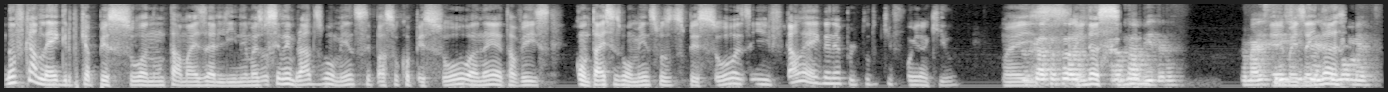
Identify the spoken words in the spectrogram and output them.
não ficar alegre porque a pessoa não tá mais ali, né? Mas você lembrar dos momentos que você passou com a pessoa, né? Talvez contar esses momentos para outras pessoas e ficar alegre, né? Por tudo que foi naquilo. Mas ainda assim. vida, né? Por mais É, triste mas que seja ainda- momento.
